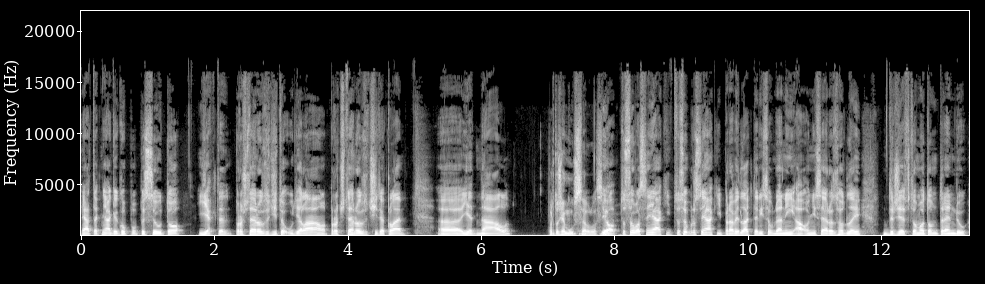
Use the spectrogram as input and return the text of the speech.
já tak nějak jako popisuju to, jak ten, proč ten rozhodčí to udělal, proč ten rozhodčí takhle uh, jednal. Protože musel vlastně. Jo, to jsou vlastně nějaký, to jsou prostě nějaký pravidla, které jsou daný a oni se rozhodli držet v tomto trendu. Uh,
